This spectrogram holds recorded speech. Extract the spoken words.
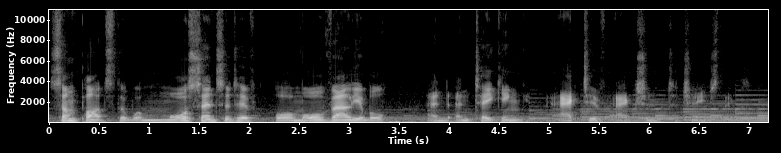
some parts that were more sensitive or more valuable and, and taking active action to change things.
